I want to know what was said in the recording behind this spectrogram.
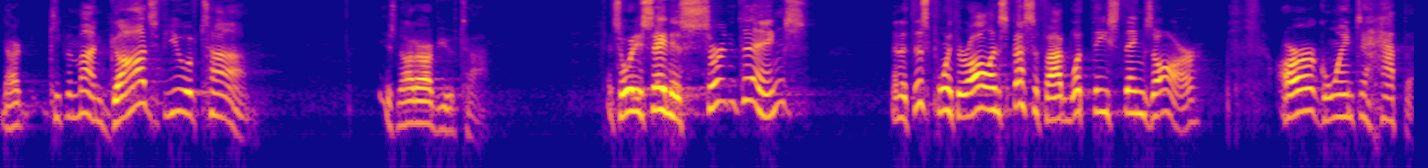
Now, keep in mind, God's view of time is not our view of time. And so what he's saying is certain things, and at this point they're all unspecified what these things are, are going to happen.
